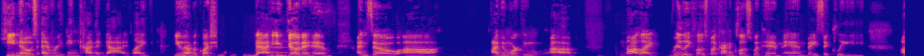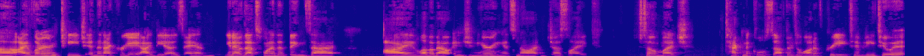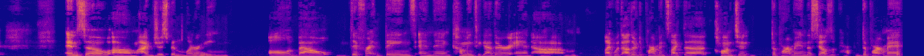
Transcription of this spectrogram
he knows everything kind of guy. Like you have a question, yeah, you go to him. And so uh, I've been working, uh, not like really close, but kind of close with him. And basically, uh, I learn, teach, and then I create ideas. And, you know, that's one of the things that I love about engineering. It's not just like so much technical stuff, there's a lot of creativity to it. And so um, I've just been learning all about different things and then coming together and um, like with other departments like the content department the sales department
